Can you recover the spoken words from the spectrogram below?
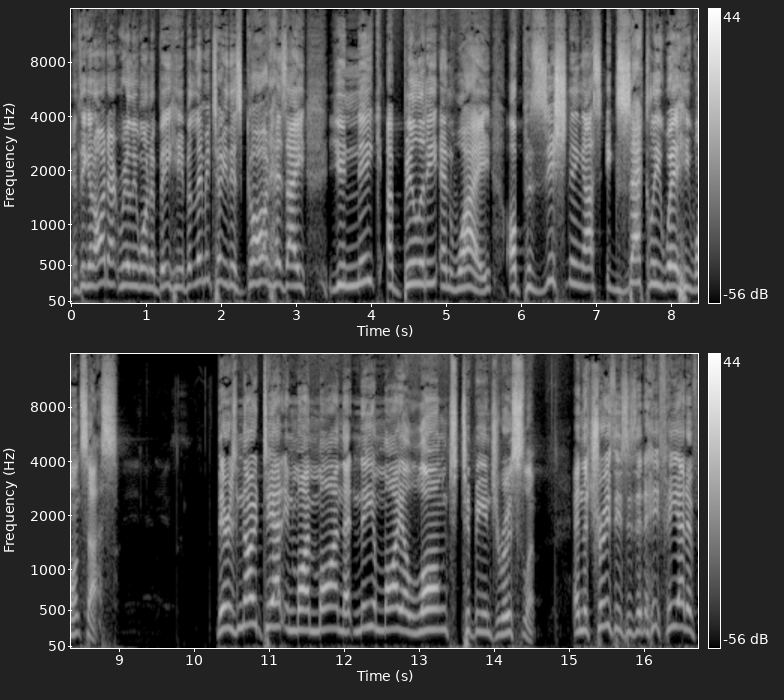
and thinking I don't really want to be here but let me tell you this God has a unique ability and way of positioning us exactly where he wants us. There is no doubt in my mind that Nehemiah longed to be in Jerusalem. And the truth is, is that if he had have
